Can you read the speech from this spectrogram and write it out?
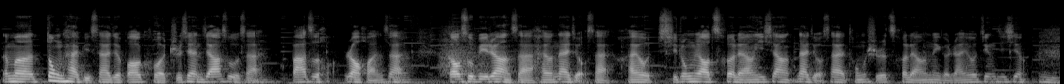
那么动态比赛就包括直线加速赛、八字绕环赛。高速避障赛，还有耐久赛，还有其中要测量一项耐久赛，同时测量那个燃油经济性。嗯，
